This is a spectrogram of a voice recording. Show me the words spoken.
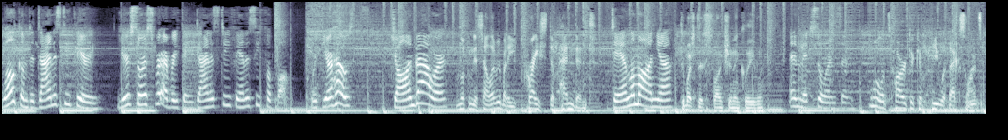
Welcome to Dynasty Theory, your source for everything Dynasty Fantasy Football, with your hosts, John Bauer, I'm looking to sell everybody price dependent. Dan Lamagna, Too much dysfunction in Cleveland. and Mitch Sorensen. Well, it's hard to compete with excellence.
